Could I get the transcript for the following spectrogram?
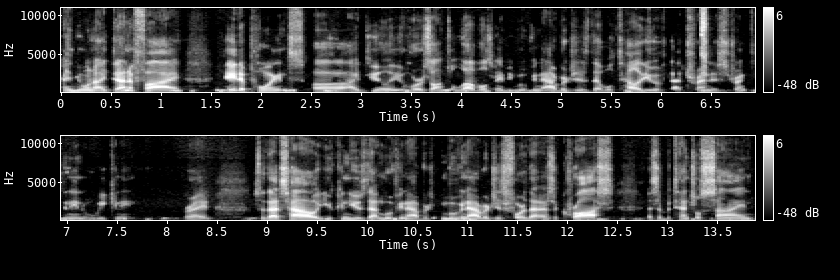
and you want to identify data points, uh, ideally horizontal levels, maybe moving averages that will tell you if that trend is strengthening or weakening, right? So that's how you can use that moving average, moving averages for that as a cross, as a potential sign.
